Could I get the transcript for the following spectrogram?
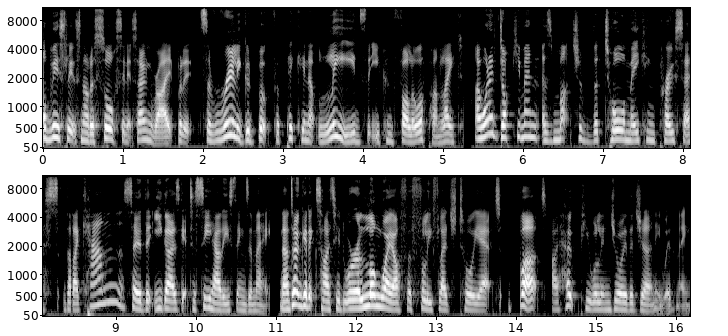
Obviously, it's not a source in its own right, but it's a really good book for picking up leads that you can follow up on later. I want to document as much of the tour making process that I can so that you guys get to see how these things are made. Now, don't get excited, we're a long way off a fully fledged tour yet, but I hope you will enjoy the journey with me.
